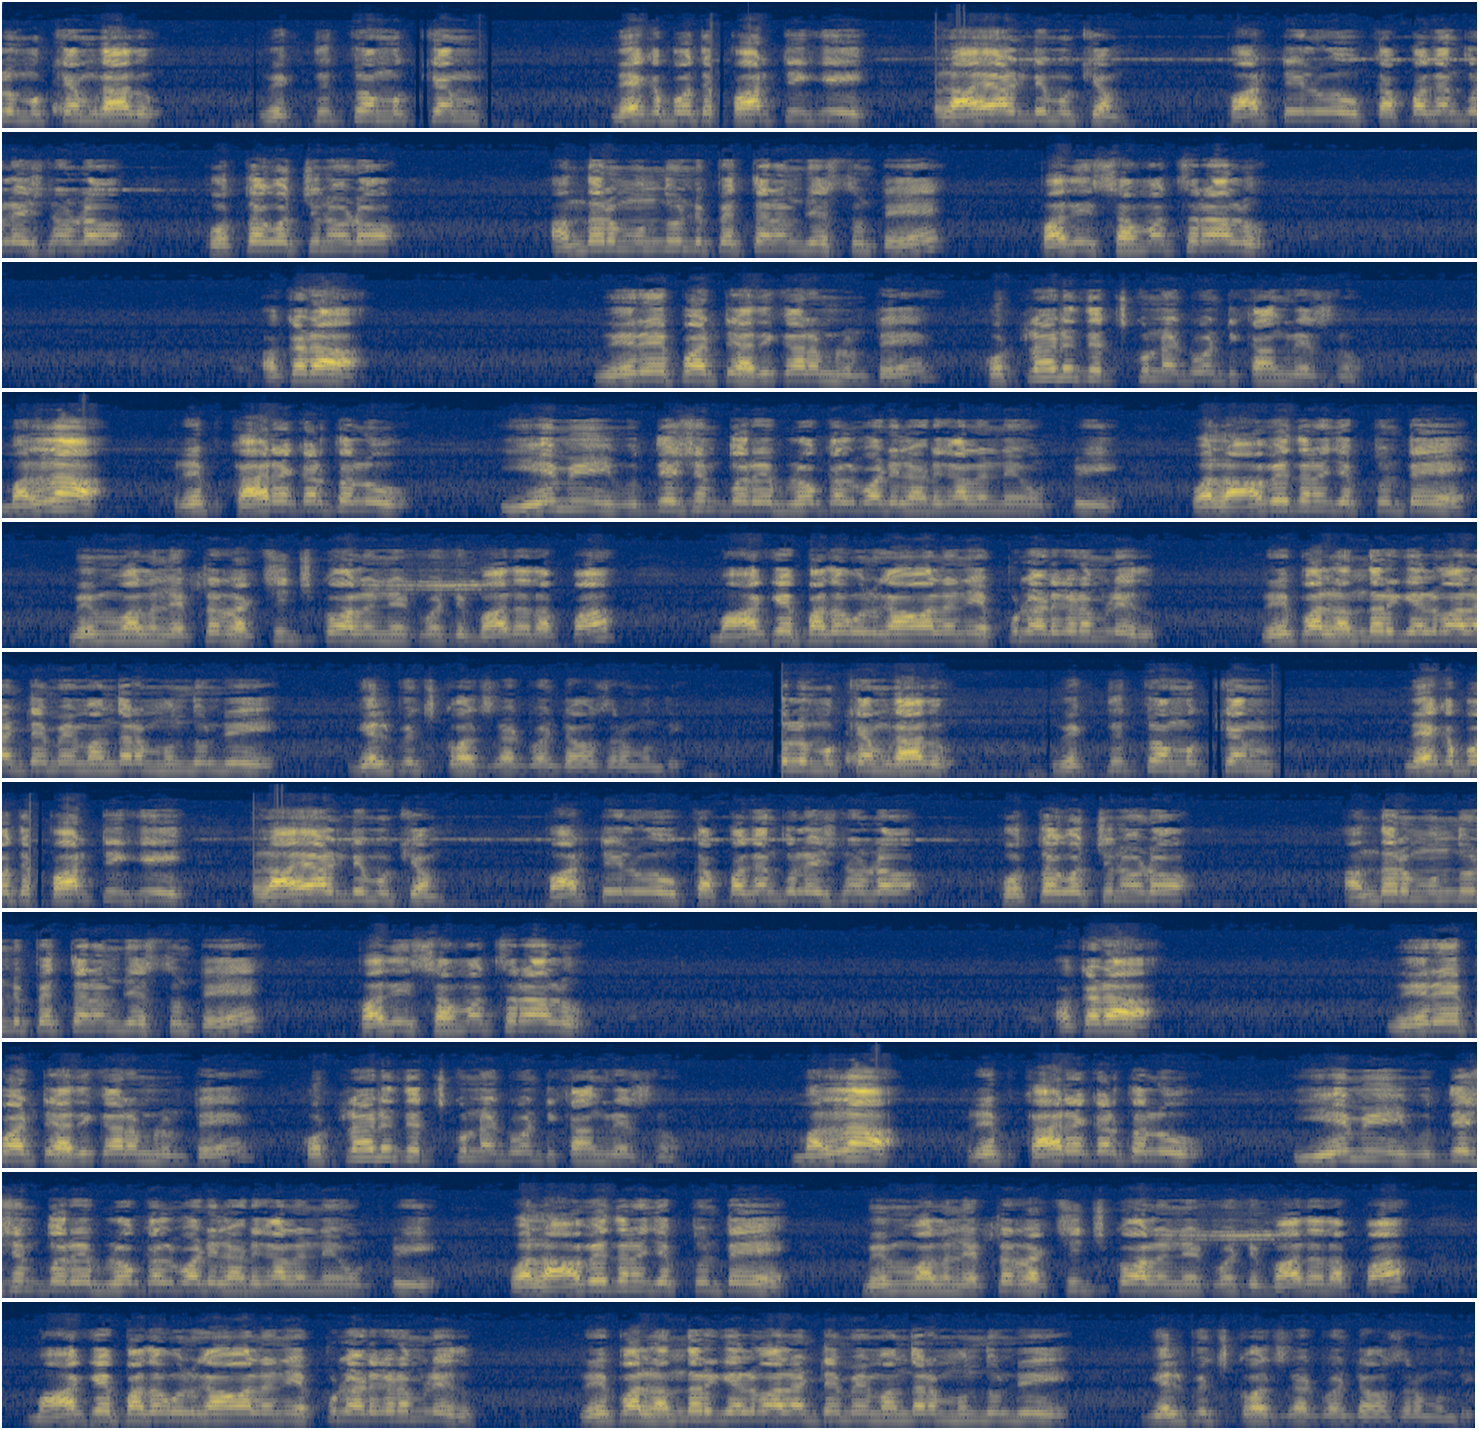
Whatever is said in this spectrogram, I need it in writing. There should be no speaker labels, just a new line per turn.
వ్యక్తులు ముఖ్యం కాదు. వ్యక్తిత్వం ముఖ్యం. లేకపోతే పార్టీకి లాయాలిటీ ముఖ్యం. పార్టీలు కప్పగంతులు వేసినోడో కొత్తగా వచ్చినోడో అందరూ ముందుండి పెత్తనం చేస్తుంటే పది సంవత్సరాలు అక్కడ వేరే పార్టీ అధికారంలో ఉంటే కొట్లాడి తెచ్చుకున్నటువంటి కాంగ్రెస్ను. మళ్ళా రేపు కార్యకర్తలు ఏమి ఉద్దేశంతో రేపు లోకల్ బాడీలు అడగాలని ఉట్టి వాళ్ళ ఆవేదన చెప్తుంటే మేము వాళ్ళని ఎట్లా రక్షించుకోవాలనేటువంటి బాధ తప్ప మాకే పదవులు కావాలని ఎప్పుడు అడగడం లేదు. రేపు వాళ్ళందరూ గెలవాలంటే మేము అందరం ముందుండి గెలిపించుకోవాల్సినటువంటి అవసరం ఉంది. వ్యక్తులు ముఖ్యం కాదు. వ్యక్తిత్వం ముఖ్యం. లేకపోతే పార్టీకి లాయాలిటీ ముఖ్యం. పార్టీలు కప్పగంతులు వేసినోడో కొత్తగా వచ్చినోడో అందరూ ముందుండి పెత్తనం చేస్తుంటే పది సంవత్సరాలు అక్కడ వేరే పార్టీ అధికారంలో ఉంటే కొట్లాడి తెచ్చుకున్నటువంటి కాంగ్రెస్ను. మళ్ళా రేపు కార్యకర్తలు ఏమి ఉద్దేశంతో రేపు లోకల్ బాడీలు అడగాలని ఉట్టి వాళ్ళ ఆవేదన చెప్తుంటే మేము వాళ్ళని ఎట్లా రక్షించుకోవాలనేటువంటి బాధ తప్ప మాకే పదవులు కావాలని ఎప్పుడు అడగడం లేదు. రేపు వాళ్ళందరూ గెలవాలంటే మేము అందరం ముందుండి గెలిపించుకోవాల్సినటువంటి అవసరం ఉంది.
